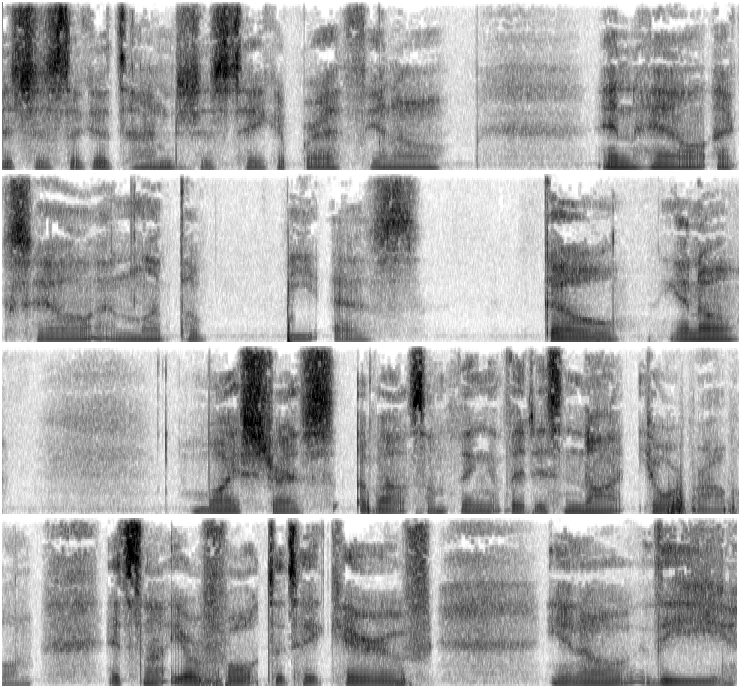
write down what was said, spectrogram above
it's just a good time to just take a breath, you know. Inhale, exhale, and let the BS go, you know. Why stress about something that is not your problem? It's not your fault to take care of, you know, the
